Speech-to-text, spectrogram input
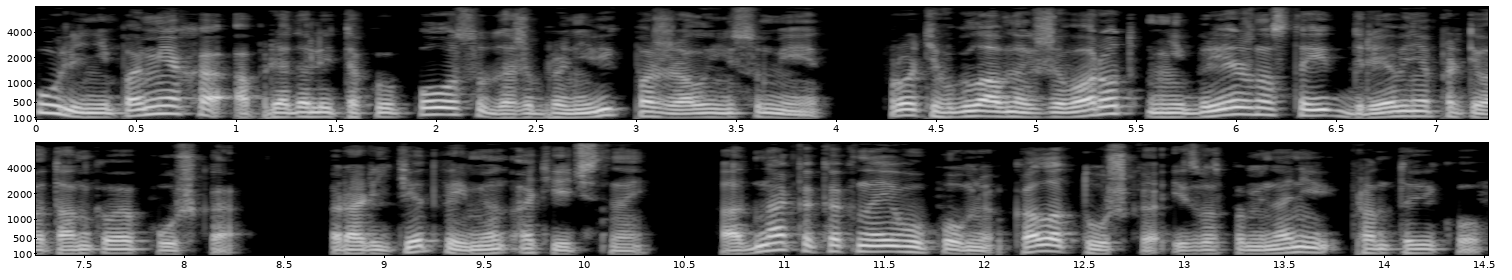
Пули не помеха, а преодолеть такую полосу даже броневик, пожалуй, не сумеет. Против главных же ворот небрежно стоит древняя противотанковая пушка. Раритет времен Отечественной. Однако, как на его помню, колотушка из воспоминаний фронтовиков.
